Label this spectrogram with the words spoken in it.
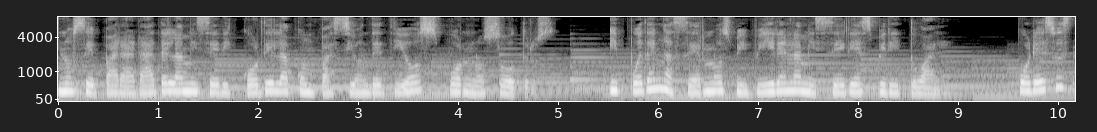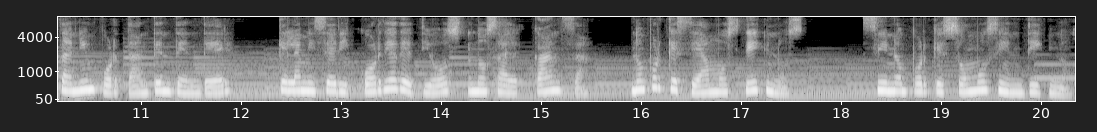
nos separará de la misericordia y la compasión de Dios por nosotros, y pueden hacernos vivir en la miseria espiritual. Por eso es tan importante entender que la misericordia de Dios nos alcanza, no porque seamos dignos, sino porque somos indignos.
